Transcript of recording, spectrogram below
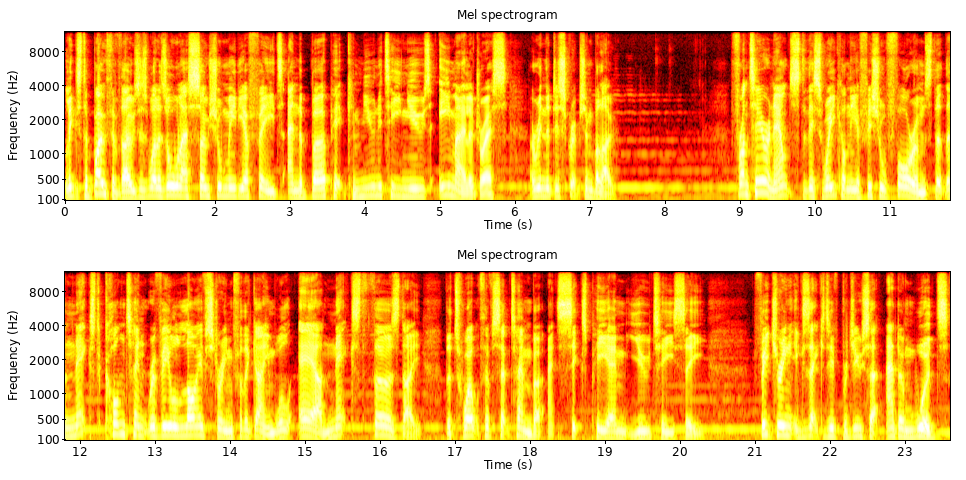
Links to both of those as well as all our social media feeds and the Buur Pit community news email address are in the description below. Frontier announced this week on the official forums that the next content reveal livestream for the game will air next Thursday the 12th of September at 6pm UTC. Featuring executive producer Adam Woods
